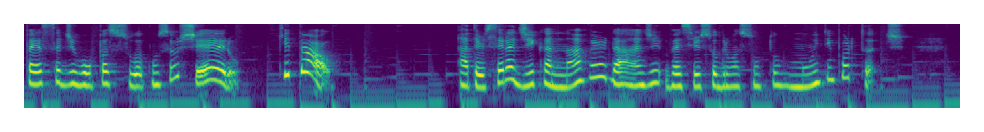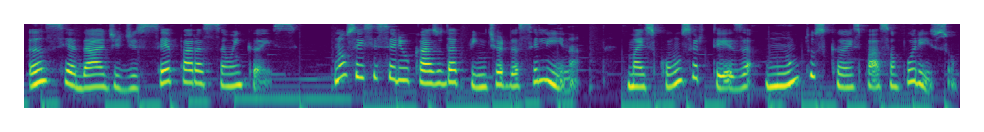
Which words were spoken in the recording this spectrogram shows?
peça de roupa sua com seu cheiro. Que tal? A terceira dica, na verdade, vai ser sobre um assunto muito importante: ansiedade de separação em cães. Não sei se seria o caso da Pincher da Celina, mas com certeza muitos cães passam por isso.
